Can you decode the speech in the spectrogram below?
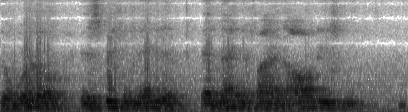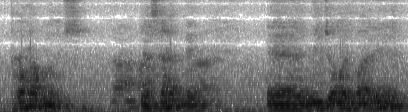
The world is speaking negative and magnifying all these problems Uh-huh. that's happening. And we join right in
